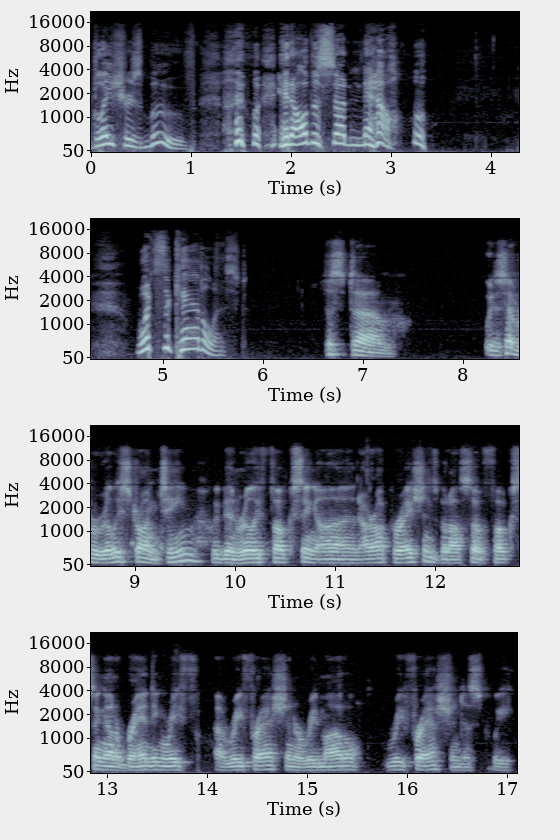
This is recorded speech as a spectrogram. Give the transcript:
glaciers move, and all of a sudden now, what's the catalyst? Just um, we just have a really strong team. We've been really focusing on our operations, but also focusing on a branding ref, a refresh and a remodel refresh, and just we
